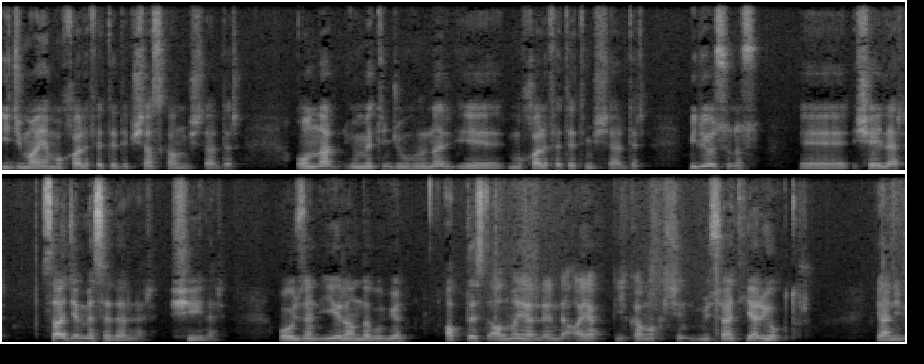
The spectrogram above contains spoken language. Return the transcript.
icmaya muhalefet edip şas kalmışlardır. Onlar ümmetin cumhuruna e, muhalefet etmişlerdir. Biliyorsunuz e, şeyler sadece mesederler Şiiler. O yüzden İran'da bugün abdest alma yerlerinde ayak yıkamak için müsait yer yoktur. Yani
